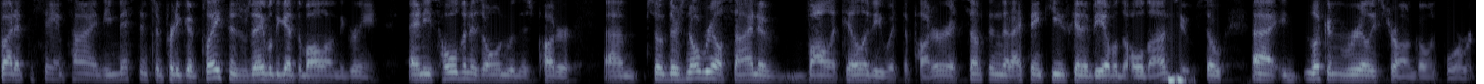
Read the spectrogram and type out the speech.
but at the same time, he missed in some pretty good places, was able to get the ball on the green and he's holding his own with his putter. Um, so there's no real sign of volatility with the putter. It's something that I think he's going to be able to hold on to. So uh, looking really strong going forward.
